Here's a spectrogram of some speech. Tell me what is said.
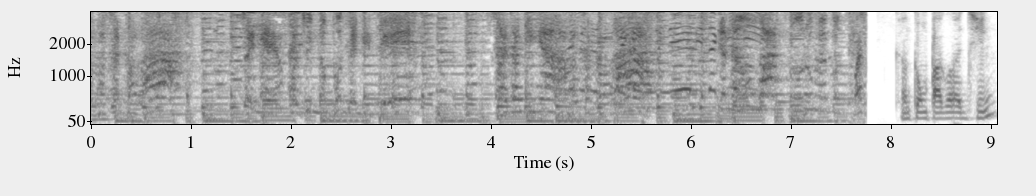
aba, sai pra lá. Sem essa de não poder me ver. Sai da minha aba, sai pra lá. Eu não aturo mais você. Cantou um pagodinho.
